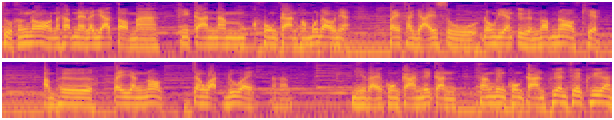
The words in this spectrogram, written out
สู่ข้างนอกนะครับในระยะต่อมา มีการนำโครงการของพวกเราเนี่ยไปขยายสู่โรงเรียนอื่น รอบนอกเขตอำเภอไปยังนอกจังหวัดด้วยนะครับ มีหลายโครงการด้วยกันทั้งเป็นโครงการเพื่อนช่วยเพื่อน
